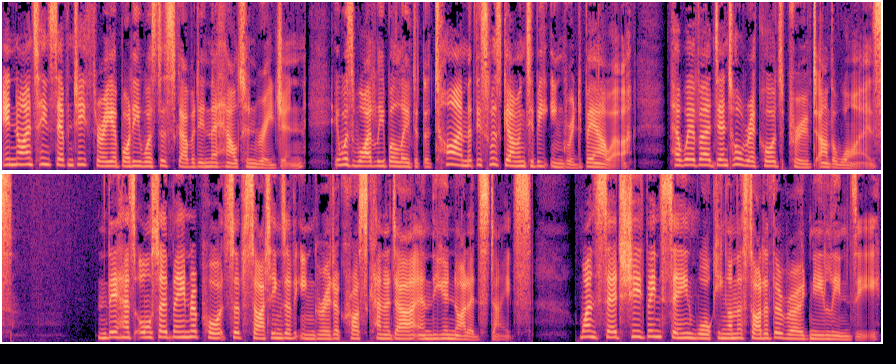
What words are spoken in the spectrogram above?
In 1973, a body was discovered in the Halton region. It was widely believed at the time that this was going to be Ingrid Bauer. However, dental records proved otherwise. There has also been reports of sightings of Ingrid across Canada and the United States. One said she'd been seen walking on the side of the road near Lindsay,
